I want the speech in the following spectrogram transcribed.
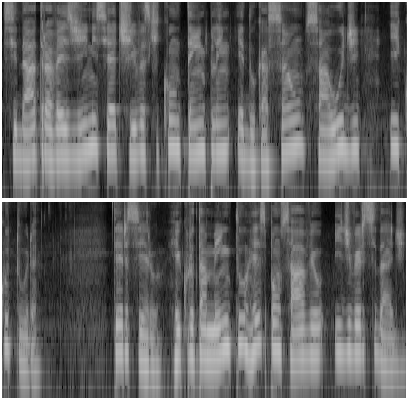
se dá através de iniciativas que contemplem educação, saúde e cultura. Terceiro, recrutamento responsável e diversidade.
